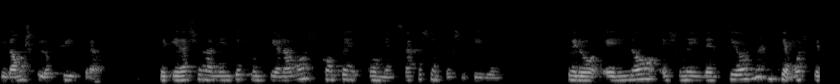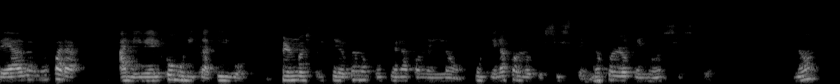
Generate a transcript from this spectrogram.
Digamos que lo filtra. Se queda solamente, funcionamos con, mensajes en positivo. Pero el no es una invención que hemos creado ¿no? para a nivel comunicativo pero nuestro cerebro no funciona con el no, funciona con lo que existe, no con lo que no existe. ¿no?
